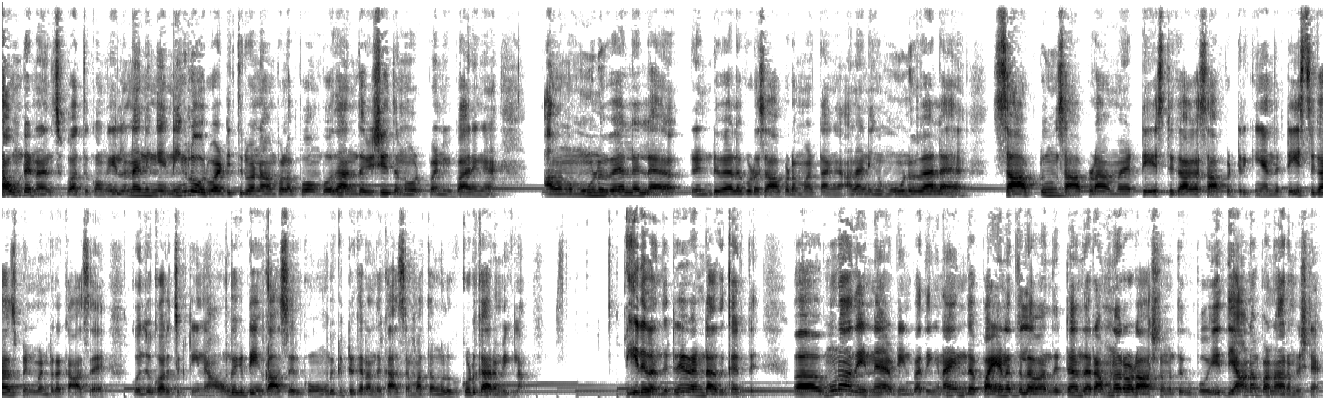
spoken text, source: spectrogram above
சவுண்டை நினச்சி பார்த்துக்கோங்க. இல்லைன்னா நீங்கள் நீங்களும் ஒரு வாட்டி திருவண்ணாமலை போகும்போது அந்த விஷயத்தை நோட் பண்ணி பாருங்கள் அவங்க மூணு வேலையில் ரெண்டு வேலை கூட சாப்பிட மாட்டாங்க. ஆனால் நீங்கள் மூணு வேலை சாப்பிட்டும் சாப்பிடாம டேஸ்ட்டுக்காக சாப்பிட்ருக்கீங்க அந்த டேஸ்ட்டுக்காக ஸ்பெண்ட் பண்ணுற காசை கொஞ்சம் குறைச்சிக்கிட்டிங்கன்னா அவங்கக்கிட்டேயும் காசு இருக்கும். உங்ககிட்ட இருக்கிற அந்த காசை மற்றவங்களுக்கு கொடுக்க ஆரம்பிக்கலாம். இது வந்துட்டு ரெண்டாவது கருத்து. மூணாவது என்ன அப்படின்னு பார்த்தீங்கன்னா இந்த பயணத்தில் வந்துட்டு அந்த ரமணரோட ஆசிரமத்துக்கு போய் தியானம் பண்ண ஆரம்பிச்சிட்டேன்.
